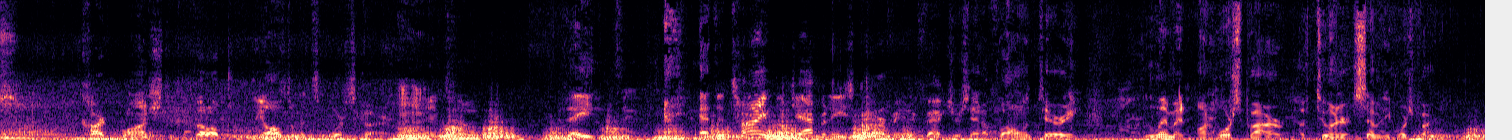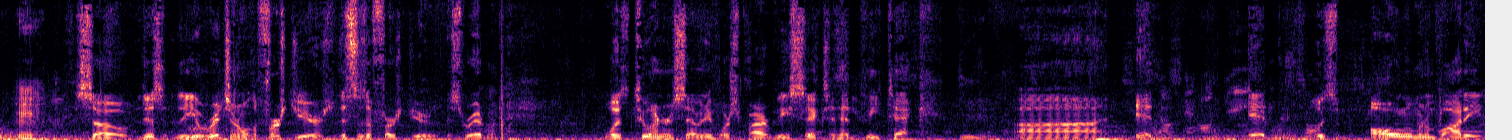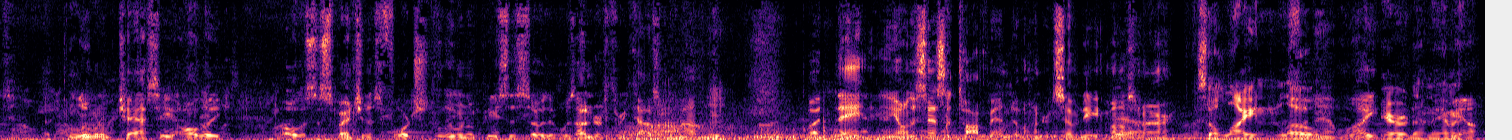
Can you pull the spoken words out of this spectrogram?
carte blanche to develop the ultimate sports car. And so they, at the time, the Japanese car manufacturers had a voluntary limit on horsepower of 270 horsepower. Hmm. So this, the original, the first years, this is the first year, this red one, was 270 horsepower V6. It had VTEC. Uh, it it was all aluminum bodied, aluminum chassis. All the all the suspension is forged aluminum pieces, so it was under 3,000 pounds. Hmm. But they, you know, this has a top end of 178 miles an hour. So light and low, Light, aerodynamic. yeah,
